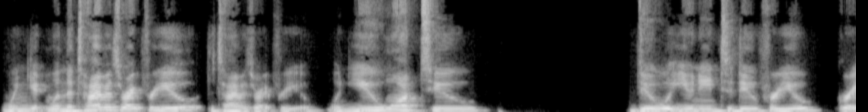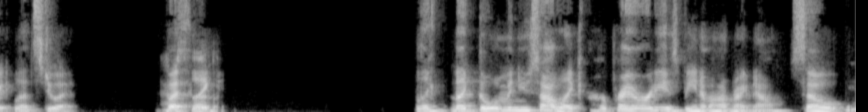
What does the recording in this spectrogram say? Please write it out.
when you when the time is right for you, the time is right for you. When you want to do what you need to do for you, great, let's do it. But like like like the woman you saw, like her priority is being a mom right now. So yeah.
